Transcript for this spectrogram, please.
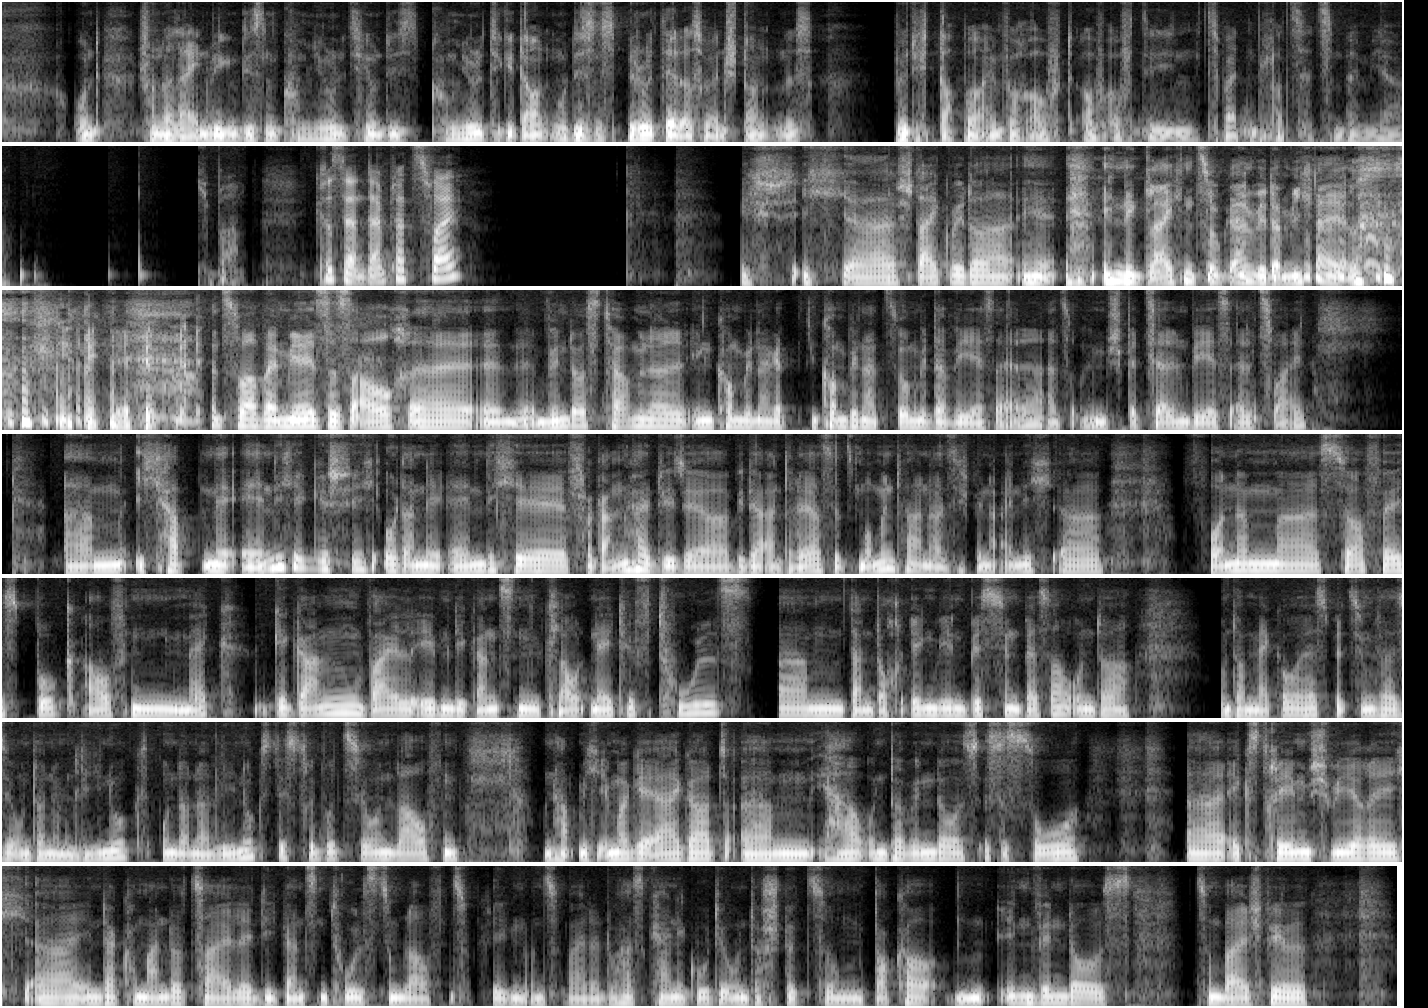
Und schon allein wegen diesem Community und diesem Community-Gedanken und diesem Spirit, der da so entstanden ist, würde ich Dapper einfach auf, auf, auf den zweiten Platz setzen bei mir. Super. Christian, dein Platz zwei? Ich, ich äh, steige wieder in den gleichen Zug ein wie der Michael. und zwar bei mir ist es auch äh, Windows Terminal in, Kombina in, Kombination mit der WSL, also im speziellen WSL 2. Ähm, ich habe eine ähnliche Geschichte oder eine ähnliche Vergangenheit wie der, wie der Andreas jetzt momentan. Also ich bin eigentlich äh, von einem äh, Surface Book auf einen Mac gegangen, weil eben die ganzen Cloud Native Tools ähm, dann doch irgendwie ein bisschen besser unter unter macOS beziehungsweise unter einem Linux, unter einer Linux-Distribution laufen und habe mich immer geärgert, ähm, ja, unter Windows ist es so, äh, extrem schwierig, äh, in der Kommandozeile die ganzen Tools zum Laufen zu kriegen und so weiter. Du hast keine gute Unterstützung. Docker in Windows zum Beispiel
